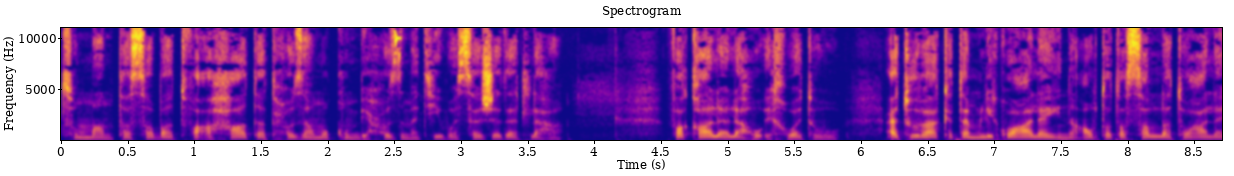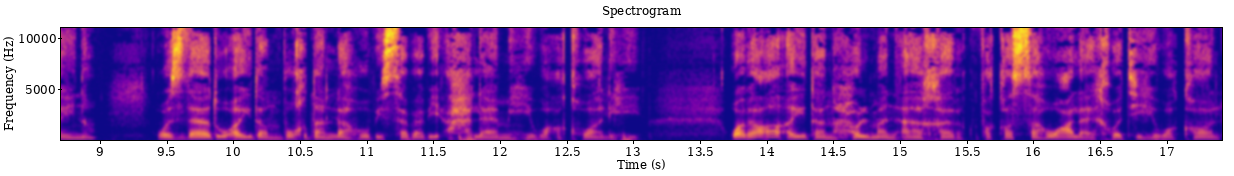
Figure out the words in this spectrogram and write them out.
ثم انتصبت فأحاطت حزمكم بحزمتي وسجدت لها. فقال له إخوته أتراك تملك علينا أو تتسلط علينا؟ وازدادوا أيضا بغضا له بسبب أحلامه وأقواله. ورأى أيضا حلما آخر فقصه على إخوته وقال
